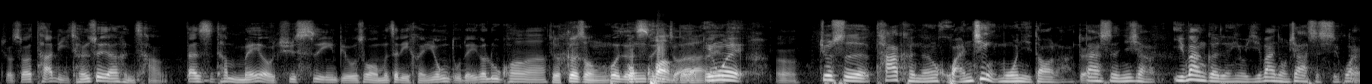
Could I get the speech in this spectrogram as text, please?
就说它里程虽然很长，但是它没有去适应，比如说我们这里很拥堵的一个路况啊，就各种或者工况对吧？因为嗯，就是它可能环境模拟到了，对但是你想，一万个人有一万种驾驶习惯，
